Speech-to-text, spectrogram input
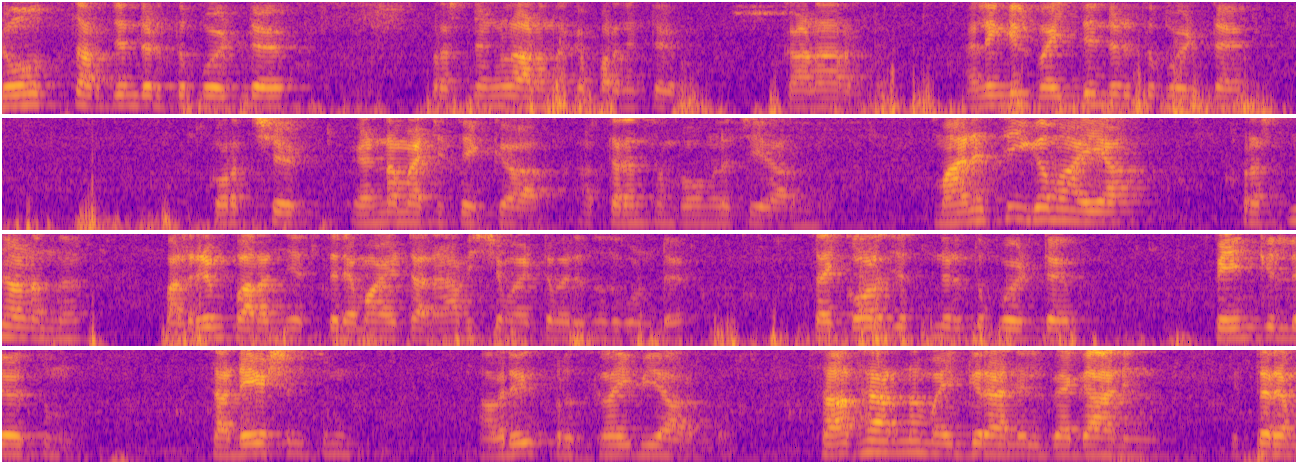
നോസ് സർജന്റെ അടുത്ത് പോയിട്ട് പ്രശ്നങ്ങളാണെന്നൊക്കെ പറഞ്ഞിട്ട് കാണാറുണ്ട്. അല്ലെങ്കിൽ വൈദ്യന്റെ അടുത്ത് പോയിട്ട് കുറച്ച് എണ്ണ മാറ്റി തേക്കുക അത്തരം സംഭവങ്ങൾ ചെയ്യാറുണ്ട്. മാനസികമായ പ്രശ്നമാണെന്ന് പലരും പറഞ്ഞ് സ്ഥിരമായിട്ട് അനാവശ്യമായിട്ട് വരുന്നത് കൊണ്ട് സൈക്കോളജിസ്റ്റിന്റെ അടുത്ത് പോയിട്ട് പെയിൻ കില്ലേഴ്സും സഡേഷൻസും അവർ പ്രിസ്ക്രൈബ് ചെയ്യാറുണ്ട്. സാധാരണ മൈഗ്രാനിൽ വെഗാനിൻ ഇത്തരം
